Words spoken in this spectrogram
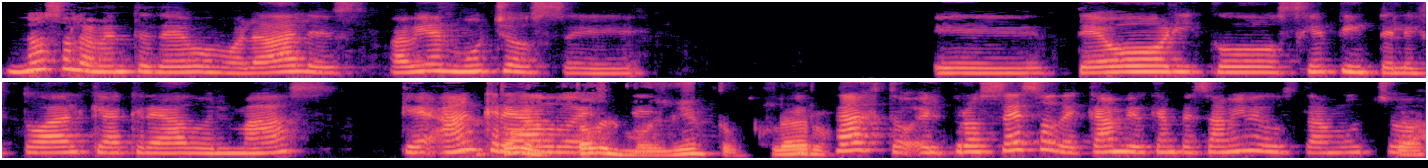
No solamente de Evo Morales, habían muchos eh, eh, teóricos, gente intelectual que ha creado el MAS, que han creado todo, el este movimiento, claro. Exacto, el proceso de cambio que empezó. A mí me gusta mucho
